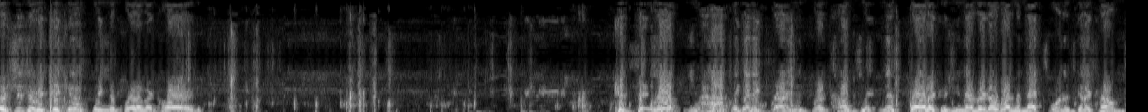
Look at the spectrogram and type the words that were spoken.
it's just a ridiculous thing to put on a card. Look, you have to get excited for a Cubs hit in this product because you never know when the next one is going to come.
